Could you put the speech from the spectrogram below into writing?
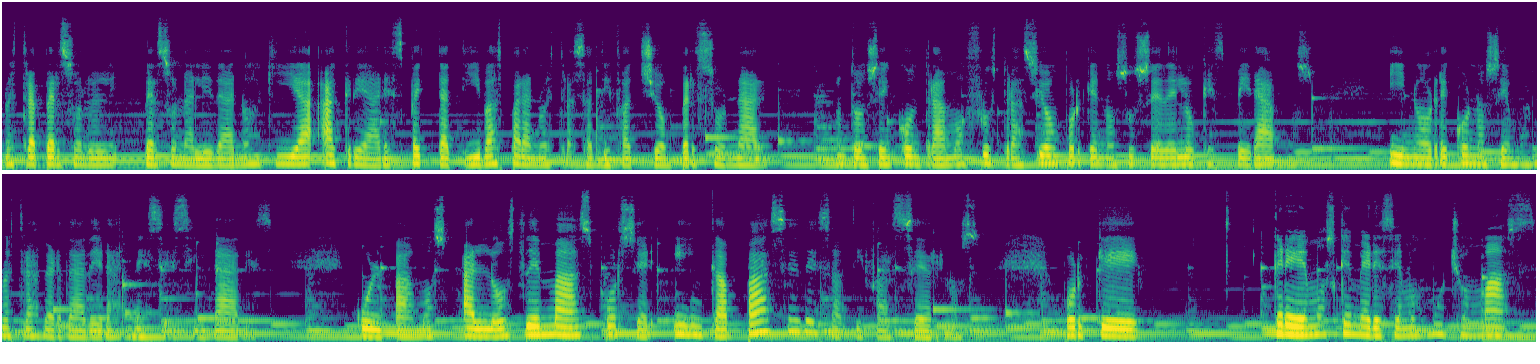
Nuestra personalidad nos guía a crear expectativas para nuestra satisfacción personal. Entonces encontramos frustración porque no sucede lo que esperamos y no reconocemos nuestras verdaderas necesidades. Culpamos a los demás por ser incapaces de satisfacernos, porque creemos que merecemos mucho más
